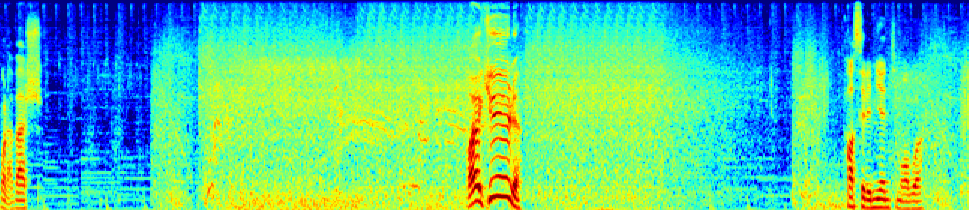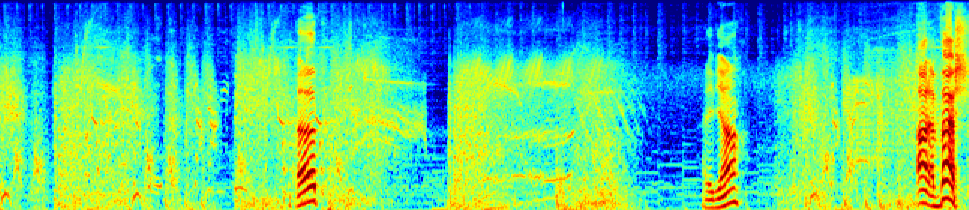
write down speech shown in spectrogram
Oh la vache. Recule. Oh, c'est les miennes qui m'envoient. Hop Allez, viens. Ah, la vache.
